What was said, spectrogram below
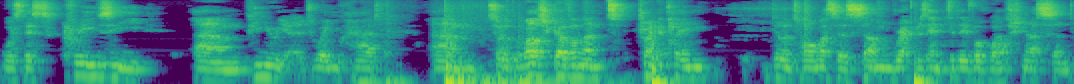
was this crazy um, period where you had um, sort of the Welsh government trying to claim Dylan Thomas as some representative of Welshness and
